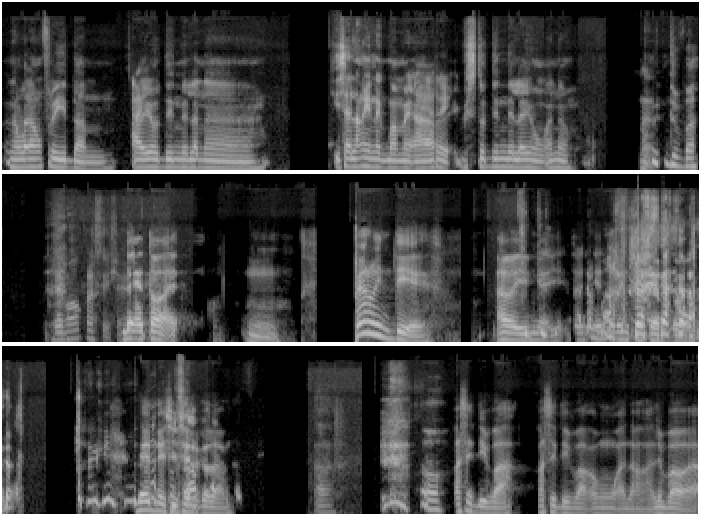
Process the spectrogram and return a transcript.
na walang freedom, ayaw din nila na isa lang yung nagmamayari. Gusto din nila yung ano. 'Di ba? Democracy, Hindi, syempre. ito. Eh, mm. Pero hindi eh. Ah, yun nga. Ito, Ano ito ba? rin share ko. Hindi, hindi, share ko lang. oh, Kasi di ba, kasi di ba kung ano, halimbawa,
